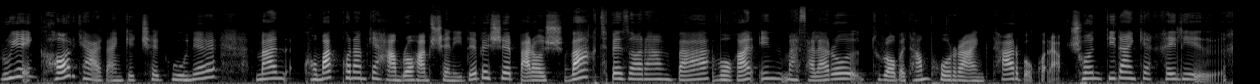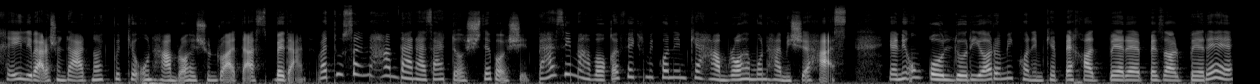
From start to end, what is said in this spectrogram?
روی این کار کردن که چگونه من کمک کنم که همراه هم شنیده بشه براش وقت بذارم و واقعا این مسئله رو تو رابطم پررنگ تر بکنم. چون دیدن که خیلی خیلی براشون دردناک بود که اون همراهشون رو از دست بدن. و دوستان هم در نظر داشته باشید. بعضی مواقع فکر می‌کنیم که همراهمون همیشه هست. یعنی اون قلدری ها رو می‌کنیم که بخواد بره بذار بره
